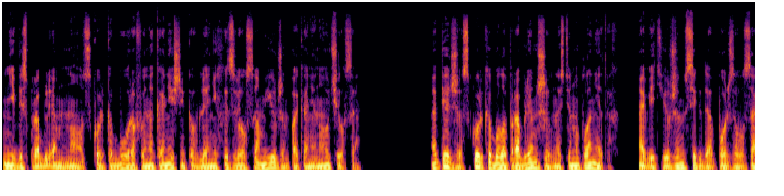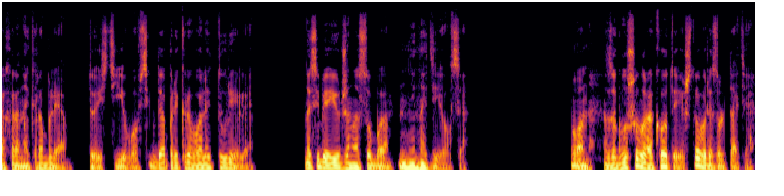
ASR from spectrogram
Не без проблем, но сколько буров и наконечников для них извел сам Юджин, пока не научился. Опять же, сколько было проблем с живностью на планетах. А ведь Юджин всегда пользовался охраной корабля, то есть его всегда прикрывали турели. На себя Юджин особо не надеялся. Он заглушил Ракоты, и что в результате?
